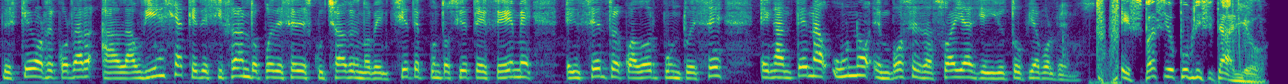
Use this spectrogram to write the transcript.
Les quiero recordar a la audiencia que Descifrando puede ser escuchado en 97.7 FM en centroecuador.es, en Antena 1 en Voces Azuayas y en YouTube. Ya volvemos. Espacio Publicitario.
